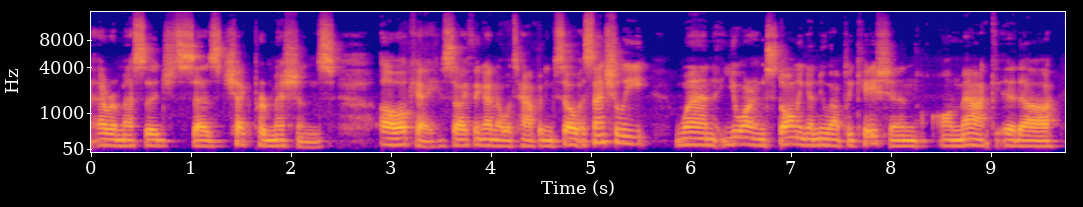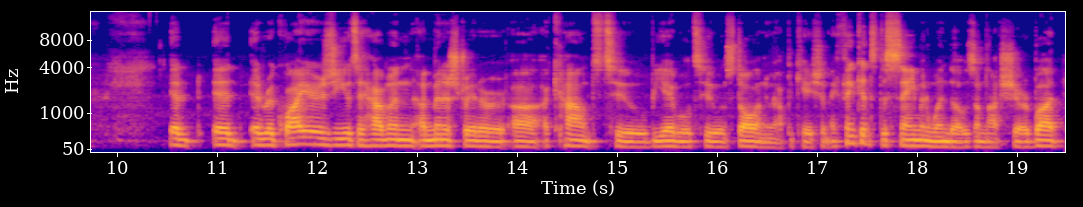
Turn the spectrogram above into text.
an error message says check permissions. Oh, okay, so I think I know what's happening. So essentially, when you are installing a new application on Mac, it uh, it, it, it requires you to have an administrator uh, account to be able to install a new application. I think it's the same in Windows, I'm not sure. But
